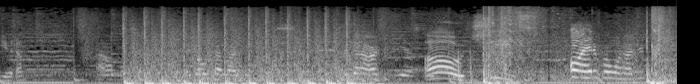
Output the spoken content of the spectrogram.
You hit them? I almost. They both have RPGs. They're gonna RPG us. Oh, jeez. Oh, I hit him for 100.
